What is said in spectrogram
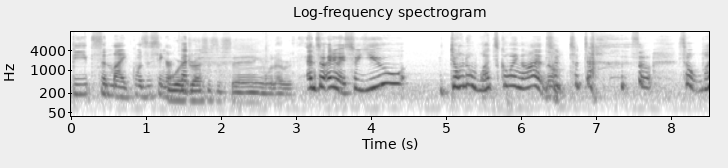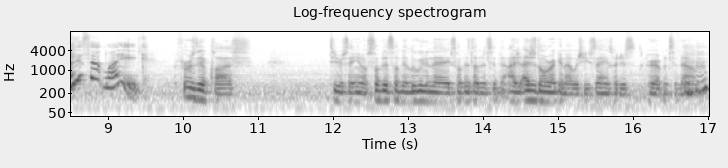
beats and like was a singer. Wore But- dresses to sing and whatever. and so anyway, so you don't know what's going on. No. So, so so so what is that like? First day of class, teacher saying, you know, something, something, Louis Dene, something, something, sit down. I, I just don't recognize what she's saying, so I just hurry up and sit down. Mhm.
